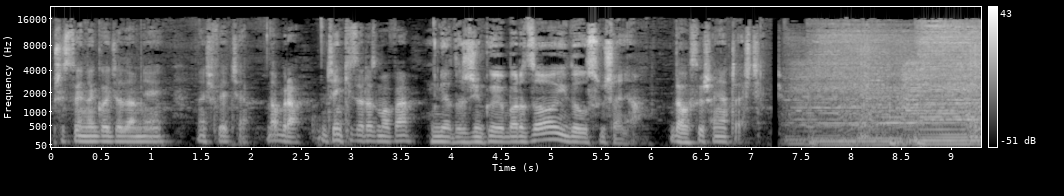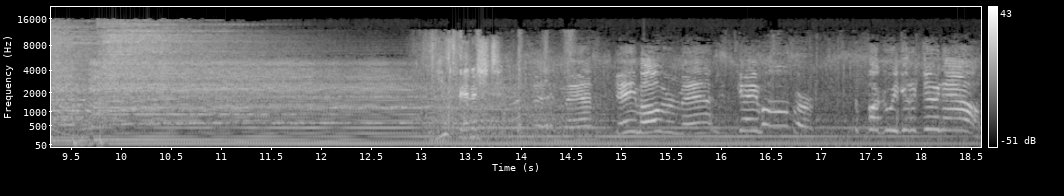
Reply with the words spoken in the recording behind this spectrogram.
przystojnego dziada mniej na świecie. Dobra, dzięki za rozmowę. Ja też dziękuję bardzo i do usłyszenia. Do usłyszenia, cześć. You finished? That's it, man. It's game over, man. It's game over. What the fuck are we gonna do now?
